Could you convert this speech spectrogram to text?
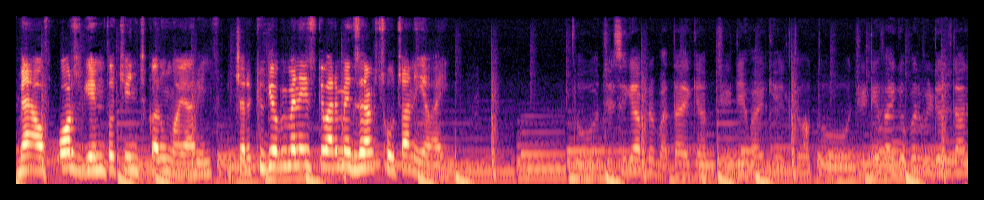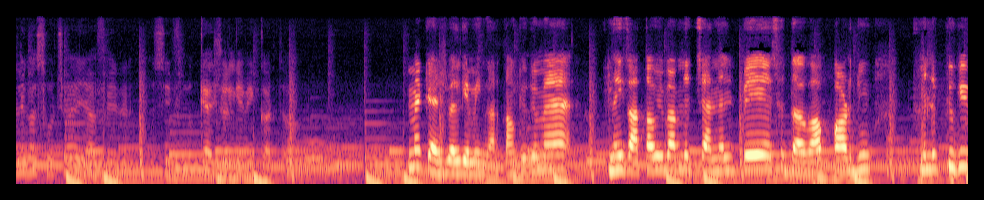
मैं ऑफ़ कोर्स गेम तो चेंज करूँगा यार इन फ्यूचर क्योंकि अभी मैंने इसके बारे में एग्जैक्ट सोचा नहीं है भाई। तो जैसे कि आपने बताया कि आप जी टी खेलते हो तो जी टी के ऊपर वीडियोस डालने का सोचा है या फिर सिर्फ़ कैजुअल गेमिंग करते हो? मैं कैजुअल गेमिंग करता हूँ, क्योंकि मैं नहीं चाहता हूँ मैं अपने चैनल पे ऐसे दबाव पाड़ दूँ। मतलब क्योंकि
